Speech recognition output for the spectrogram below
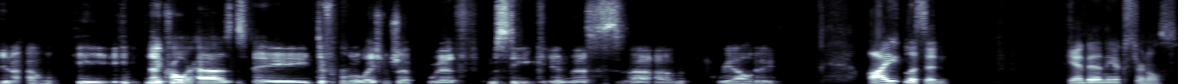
you know, he, he Nightcrawler has a different relationship with Mystique in this um, reality. I listen, Gambit and the Externals,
